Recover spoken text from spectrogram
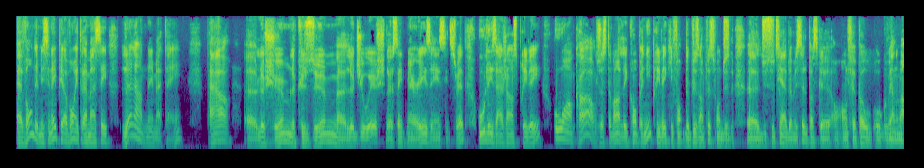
elles vont démissionner puis elles vont être ramassées le lendemain matin par euh, le CHUM, le CUSUM, euh, le Jewish, le St. Mary's et ainsi de suite, ou les agences privées, ou encore justement les compagnies privées qui font de plus en plus font du, euh, du soutien à domicile parce qu'on on le fait pas au, gouvernement.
